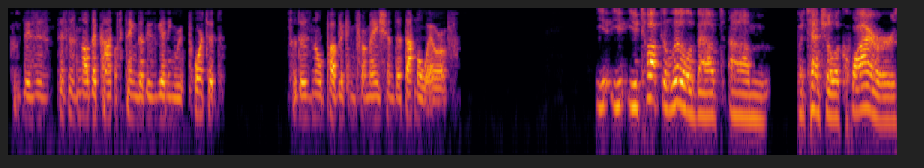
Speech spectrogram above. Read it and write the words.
because this is this is not the kind of thing that is getting reported. So there's no public information that I'm aware of. You, you, you talked a little about um, potential acquirers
